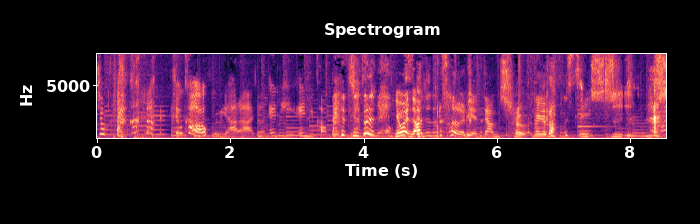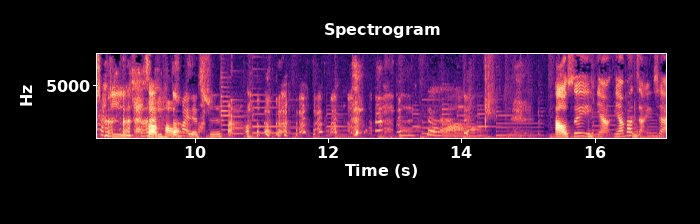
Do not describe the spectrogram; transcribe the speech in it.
就就 就靠虎牙啦，就 any any 旁边，就是永远都要就是侧脸这样扯那个东西，是 是好真的，豪迈的吃法哦。对啊。好，所以你要你要不要讲一下？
